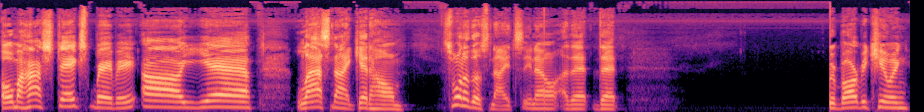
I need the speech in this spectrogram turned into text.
Omaha Steaks, baby. Oh yeah. Last night, get home. It's one of those nights, you know, that that we're barbecuing,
